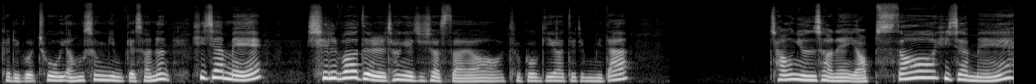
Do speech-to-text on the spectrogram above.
그리고 조영숙님께서는 희자매의 실버들 정해 주셨어요. 두 곡 이어드립니다. 정윤선의 엽서, 희자매의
